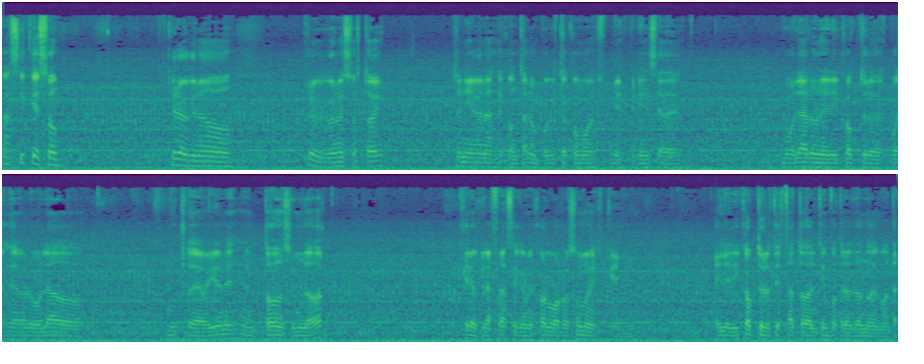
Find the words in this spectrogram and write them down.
Así que eso, creo que no, creo que con eso estoy. Tenía ganas de contar un poquito cómo es mi experiencia de volar un helicóptero después de haber volado mucho de aviones en todo un simulador creo que la frase que mejor lo resume es que el helicóptero te está todo el tiempo tratando de matar.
